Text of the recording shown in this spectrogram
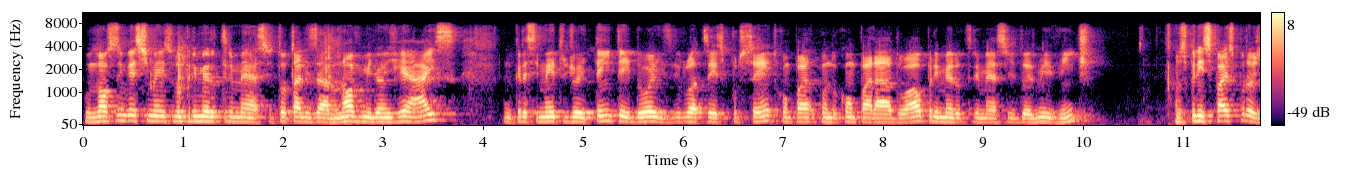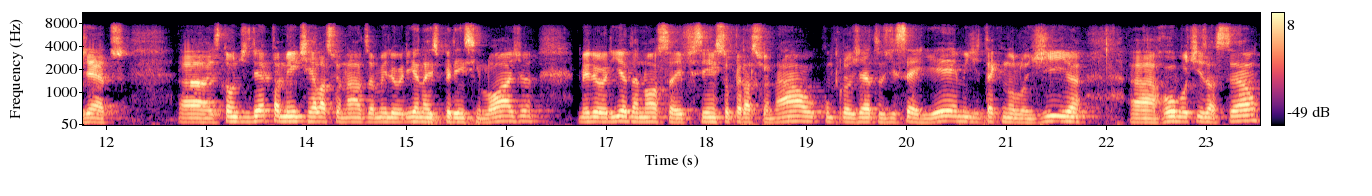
os nossos investimentos no primeiro trimestre totalizaram 9 milhões de reais, um crescimento de 82,3% quando comparado ao primeiro trimestre de 2020. Os principais projetos uh, estão diretamente relacionados à melhoria na experiência em loja, melhoria da nossa eficiência operacional, com projetos de CRM, de tecnologia, uh, robotização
